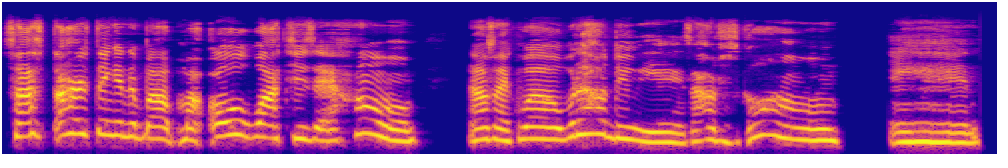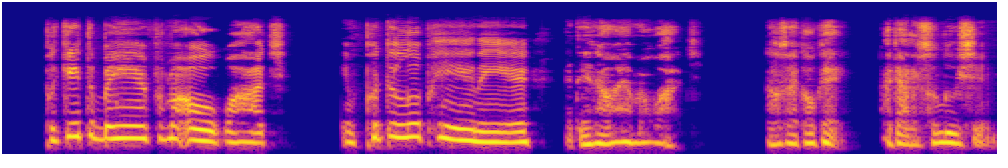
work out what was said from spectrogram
So I started thinking about my old watches at home. And I was like, well, what I'll do is I'll just go home and get the band from my old watch and put the little pin in, and then I'll have my watch. I was like, okay, I got a solution.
